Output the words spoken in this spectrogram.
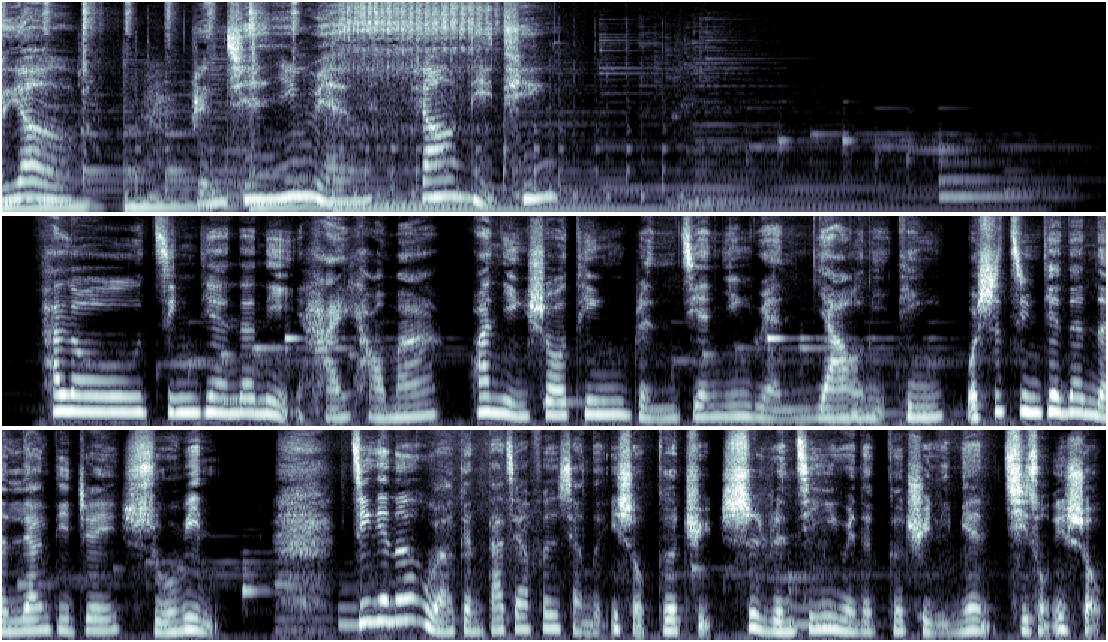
佑人间姻缘，邀你听。Hello，今天的你还好吗？欢迎收听《人间姻缘》，邀你听。我是今天的能量 DJ 舒敏。今天呢，我要跟大家分享的一首歌曲是《人间姻缘》的歌曲里面其中一首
